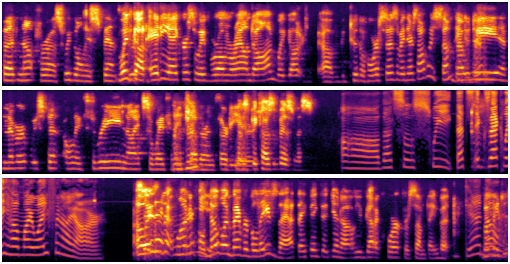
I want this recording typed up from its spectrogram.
but not for us. We've only spent. We've three- got 80 acres we've roam around on. We go uh, to the horses. I mean, there's always something to But do. we have never. We spent only three nights away from each Mhm. other in 30 It years. was because of business. Oh, that's so sweet. That's exactly how my wife and I are. Oh, Isn't isn't that that wonderful? No one ever believes that. They think that, you know, you've got a quirk or something, but Yeah, But no, we do.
